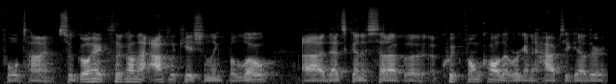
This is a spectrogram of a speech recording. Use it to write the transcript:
full time. So go ahead, click on the application link below. Uh, that's gonna set up a, a quick phone call that we're gonna have together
